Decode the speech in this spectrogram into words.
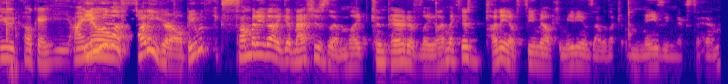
dude. Okay, I Be know. with a funny girl. Be with like somebody that like matches them, like comparatively. I'm like, there's plenty of female comedians that would look amazing next to him.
